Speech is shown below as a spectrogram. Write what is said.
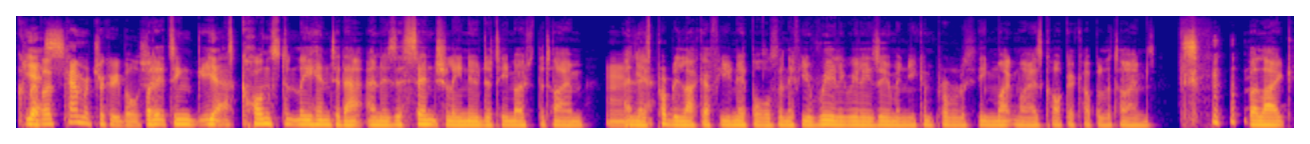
clever Yes. camera trickery bullshit. but it's in, it's Yeah. constantly hinted at and is essentially nudity most of the time. Mm. And there's Yeah. probably like a few nipples, and if you really, really zoom in, you can probably see Mike Myers' cock a couple of times. But like,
